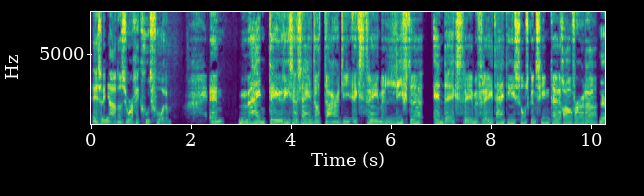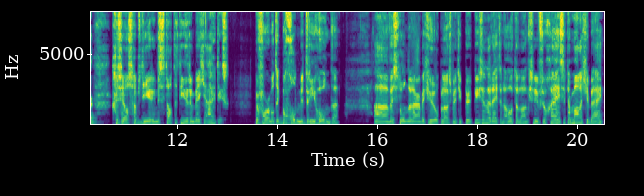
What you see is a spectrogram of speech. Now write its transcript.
En zo ja, dan zorg ik goed voor hem. En mijn theorie zou zijn dat daar die extreme liefde en de extreme vreedheid die je soms kunt zien tegenover uh, ja. gezelschapsdieren in de stad, dat die er een beetje uit is. Bijvoorbeeld, ik begon met drie honden. Uh, wij stonden daar een beetje hulpeloos met die puppies en er reed een auto langs. En die vroeg, hé, hey, zit er een mannetje bij?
